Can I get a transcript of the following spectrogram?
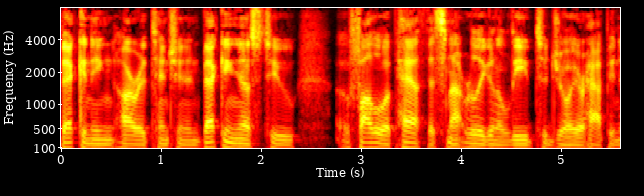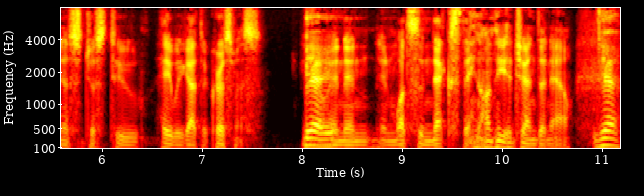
beckoning our attention and beckoning us to uh, follow a path that's not really going to lead to joy or happiness. Just to hey, we got to Christmas. Yeah, know, yeah, and then and what's the next thing on the agenda now? Yeah,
